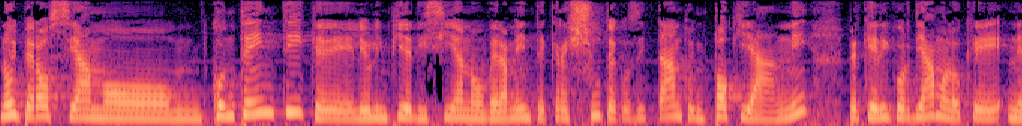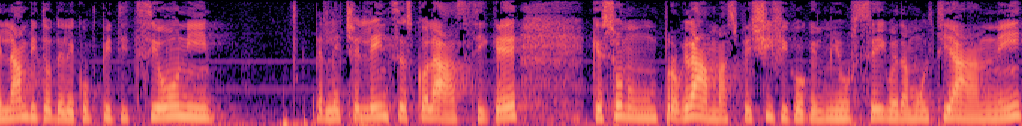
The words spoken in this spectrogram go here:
Noi però siamo contenti che le Olimpiadi siano veramente cresciute così tanto in pochi anni perché ricordiamolo che nell'ambito delle competizioni per le eccellenze scolastiche che sono un programma specifico che il MIUR segue da molti anni,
